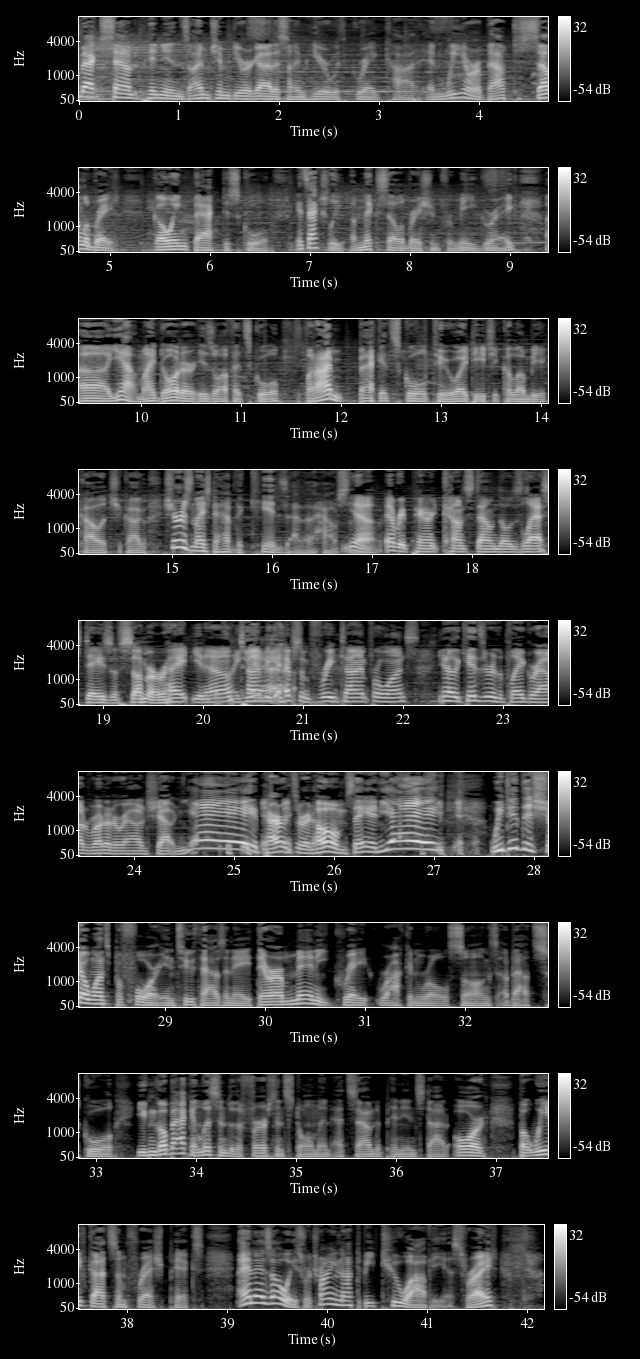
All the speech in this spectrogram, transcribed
Welcome back to Sound Opinions. I'm Jim DeRogatis. I'm here with Greg Kot, and we are about to celebrate going back to school. It's actually a mixed celebration for me, Greg. Uh, yeah, my daughter is off at school, but I'm back at school too. I teach at Columbia College, Chicago. Sure is nice to have the kids out of the house. though. Yeah, every parent counts down those last days of summer, right? You know, Like, time yeah. to have some free time for once. You know, the kids are in the playground running around shouting, Yay! Parents are at home saying, Yay! We did this show once before in 2008. There are many great rock and roll songs about school. You can go back and listen to the first installment at soundopinions.org, but we've got some fresh picks. And as always, we're trying not to be too obvious, right?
